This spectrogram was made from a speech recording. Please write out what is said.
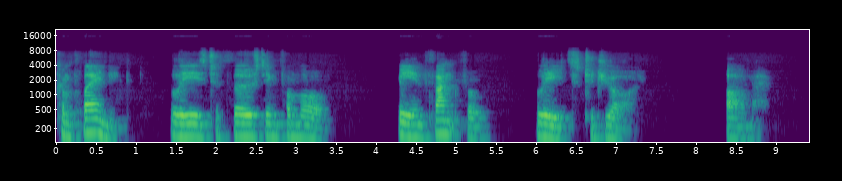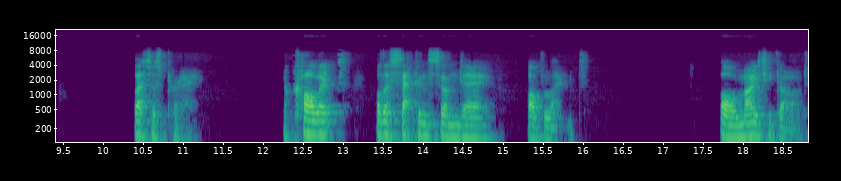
Complaining leads to thirsting for more. Being thankful leads to joy. Amen. Let us pray. A collect for the second Sunday of Lent. Almighty God,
